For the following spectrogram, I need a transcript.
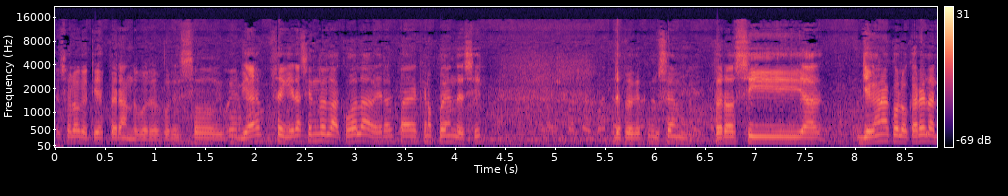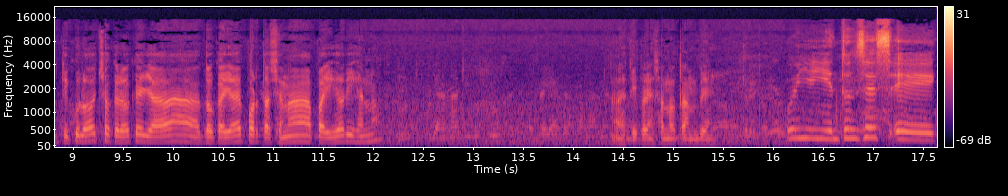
Eso es lo que estoy esperando, por, eso voy a seguir haciendo la cola a ver qué nos pueden decir después que crucemos. Pero si llegan a colocar el artículo 8, creo que ya tocaría deportación a país de origen, ¿no? Ah, estoy pensando también. Oye, y entonces, eh,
